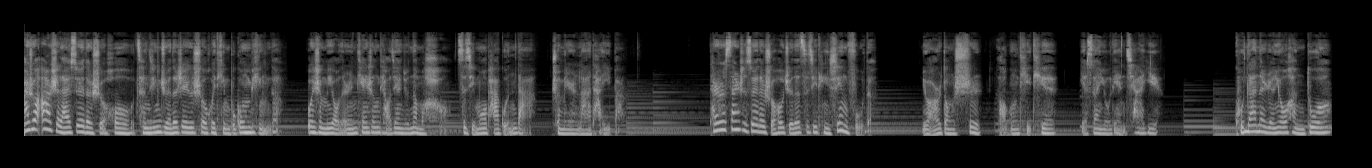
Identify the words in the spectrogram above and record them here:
他说：“二十来岁的时候，曾经觉得这个社会挺不公平的。为什么有的人天生条件就那么好，自己摸爬滚打，却没人拉他一把？”他说：“三十岁的时候，觉得自己挺幸福的，女儿懂事，老公体贴，也算有点家业。苦难的人有很多，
